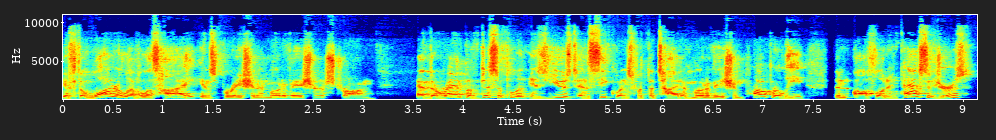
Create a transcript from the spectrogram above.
if the water level is high, inspiration and motivation are strong, and the ramp of discipline is used in sequence with the tide of motivation properly, then offloading passengers,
